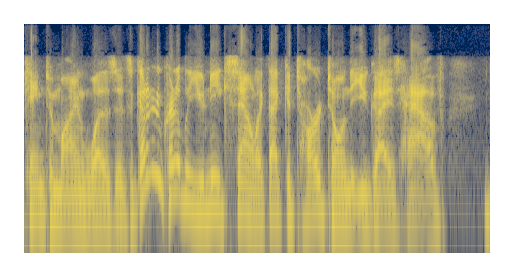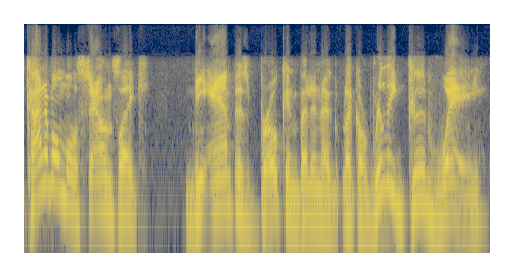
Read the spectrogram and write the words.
came to mind was it's got an incredibly unique sound, like that guitar tone that you guys have. Kind of almost sounds like the amp is broken, but in a like a really good way.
